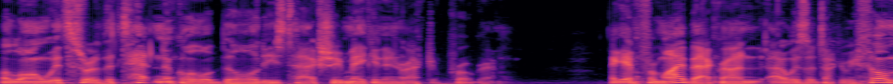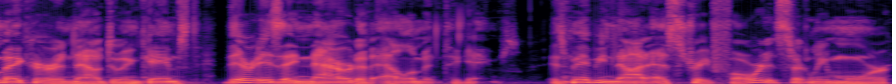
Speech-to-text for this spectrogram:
along with sort of the technical abilities to actually make an interactive program. Again, from my background, I was a documentary filmmaker and now doing games. There is a narrative element to games. It's maybe not as straightforward. It's certainly more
